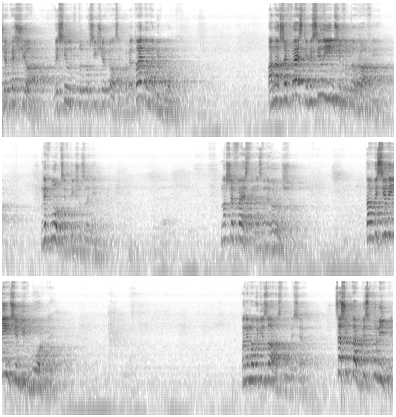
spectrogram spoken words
черкащан висіли тут по всіх Черкасах, пам'ятаєте на бігбордах? А на шефесті висіли інші фотографії. Не хлопців тих, що загинули. На шефесті на Звенигородщині. Там висіли інші бікборди. Вони, мабуть, і зараз там висять. Це щоб так без політики.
